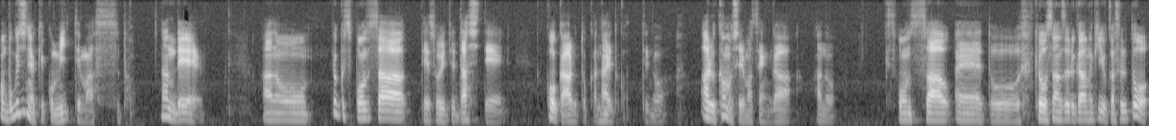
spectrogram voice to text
まあ、僕自身は結構見てますと。なんであのよくスポンサーってそう言って出して効果あるとかないとかっていうのはあるかもしれませんがあのスポンサーえー、と協賛する側の企業からすると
